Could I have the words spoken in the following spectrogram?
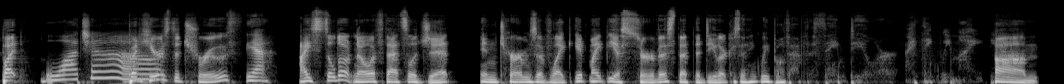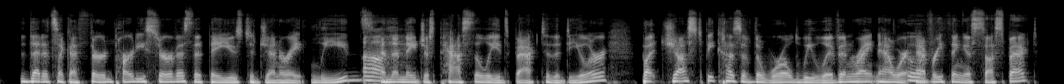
But Watch out. but here's the truth. yeah. I still don't know if that's legit in terms of like it might be a service that the dealer because I think we both have the same dealer. I think we might. Um that it's like a third party service that they use to generate leads and then they just pass the leads back to the dealer. But just because of the world we live in right now where everything is suspect,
